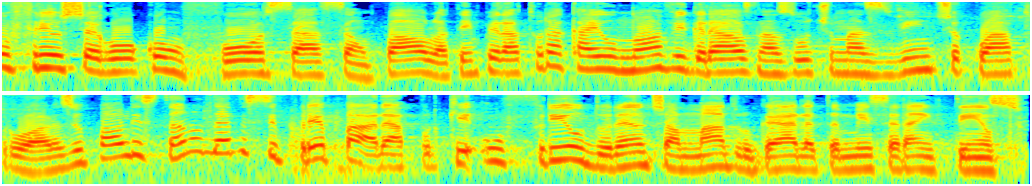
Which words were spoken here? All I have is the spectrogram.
O frio chegou com força a São Paulo. A temperatura caiu 9 graus nas últimas 24 horas. E o paulistano deve se preparar, porque o frio durante a madrugada também será intenso.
